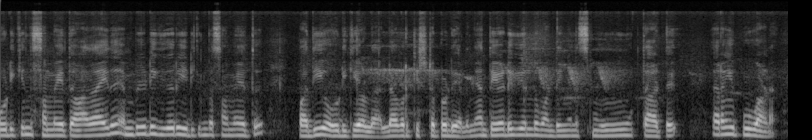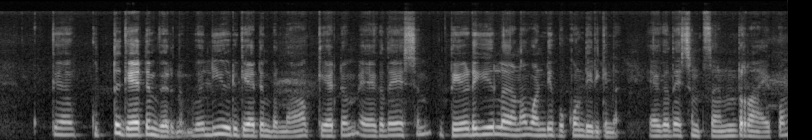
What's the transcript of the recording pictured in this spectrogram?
ഓടിക്കുന്ന സമയത്ത് അതായത് എം ബി ഡി കയറി ഇരിക്കുന്ന സമയത്ത് പതിയെ ഓടിക്കുകയുള്ളൂ. എല്ലാവർക്കും ഇഷ്ടപ്പെടുകയല്ല. ഞാൻ തേർഡ് ഗിയറിൽ വണ്ടി ഇങ്ങനെ സ്മൂത്തായിട്ട് ഇറങ്ങി പോവാണ്. കുത്ത് കയറ്റം വരുന്നു. വലിയൊരു കയറ്റം വരുന്നു. ആ കയറ്റം ഏകദേശം തേർഡ് ഗിയറിലാണ് വണ്ടി പൊയ്ക്കൊണ്ടിരിക്കുന്നത് ഏകദേശം സെന്റർ ആയപ്പം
